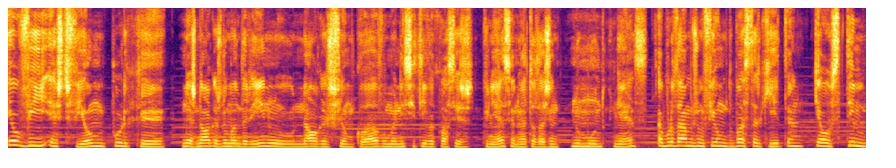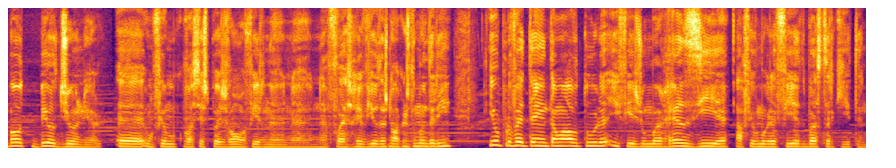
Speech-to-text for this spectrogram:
Eu vi este filme porque nas Nalgas do Mandarino, o Nalgas Film Club, uma iniciativa que vocês conhecem, não é? Toda a gente no mundo conhece. Abordámos um filme de Buster Keaton que é o Steamboat Bill Jr., uh, um filme que vocês depois vão ouvir na, na, na flash review das Nalgas do Mandarim Eu aproveitei então a altura e fiz uma razia à filmografia de Buster Keaton.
